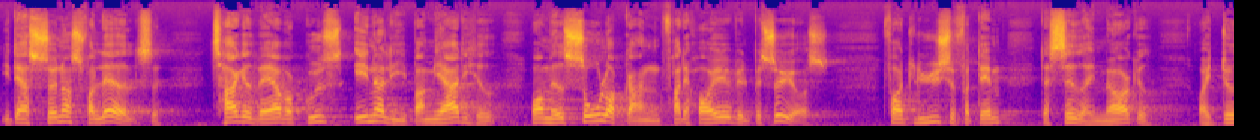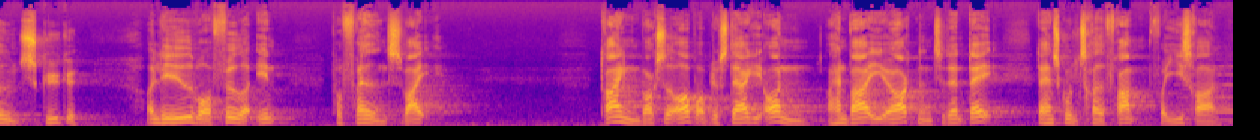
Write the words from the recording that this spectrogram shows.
i deres sønders forladelse, takket være vor Guds inderlige barmhjertighed, hvormed solopgangen fra det høje vil besøge os, for at lyse for dem, der sidder i mørket og i dødens skygge, og lede vores fødder ind på fredens vej. Drengen voksede op og blev stærk i ånden, og han var i ørkenen til den dag, da han skulle træde frem for Israel.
